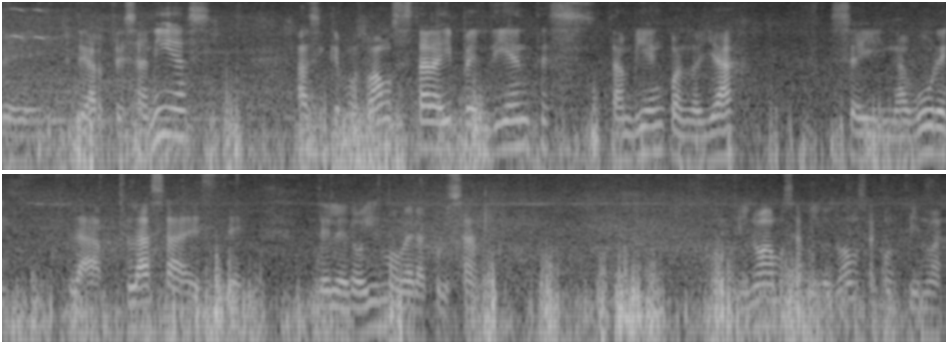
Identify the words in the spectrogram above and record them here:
de, de, artesanías. Así que pues vamos a estar ahí pendientes también cuando ya se inaugure la plaza este, del heroísmo veracruzano continuamos amigos vamos a continuar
